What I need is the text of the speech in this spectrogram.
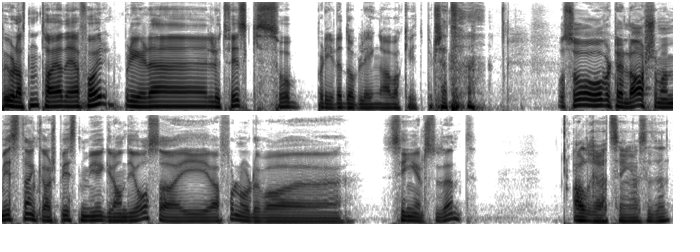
på julaften tar jeg det jeg får. Blir det lutefisk, så blir det dobling av akevittbudsjettet. Og så over til Lars, som jeg mistenker har spist mye Grandiosa, i, hvert fall når du var uh, singel student. Aldri vært singelstudent.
